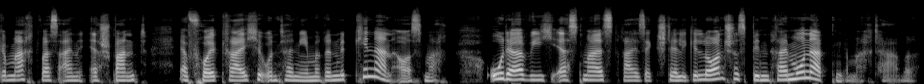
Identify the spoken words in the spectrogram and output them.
gemacht, was eine erspannt erfolgreiche Unternehmerin mit Kindern ausmacht. Oder wie ich erstmals drei sechsstellige Launches binnen drei Monaten gemacht habe.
